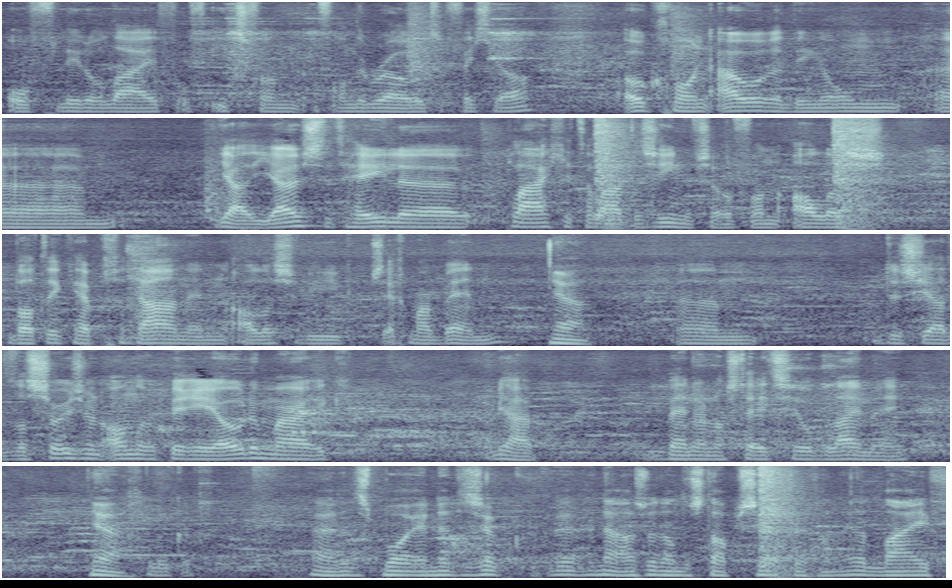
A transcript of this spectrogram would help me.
of Little Life of iets van of On The Road of weet je wel. Ook gewoon oudere dingen om ehm, ja, juist het hele plaatje te laten zien of zo van alles wat ik heb gedaan en alles wie ik zeg maar ben. Ja. Ehm, dus ja, dat was sowieso een andere periode, maar ik ja, ben er nog steeds heel blij mee. Ja. Gelukkig. Ja, dat is mooi. En dat is ook, eh, nou, als we dan de stap zetten van hè, live,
